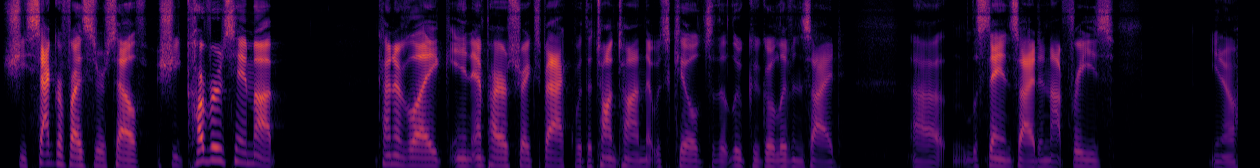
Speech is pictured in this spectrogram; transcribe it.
She sacrifices herself. She covers him up kind of like in Empire Strikes Back with the Tauntaun that was killed so that Luke could go live inside, uh, stay inside and not freeze. You know,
